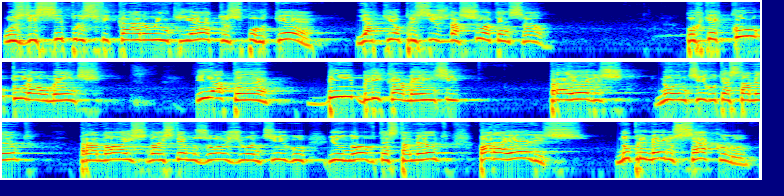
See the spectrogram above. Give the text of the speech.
Os discípulos ficaram inquietos porque, e aqui eu preciso da sua atenção, porque culturalmente e até biblicamente, para eles, no Antigo Testamento, para nós, nós temos hoje o Antigo e o Novo Testamento, para eles, no primeiro século,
